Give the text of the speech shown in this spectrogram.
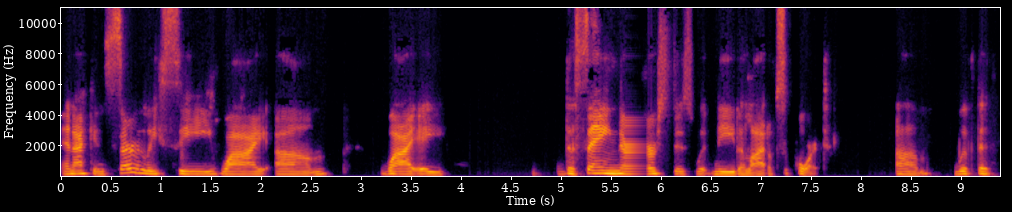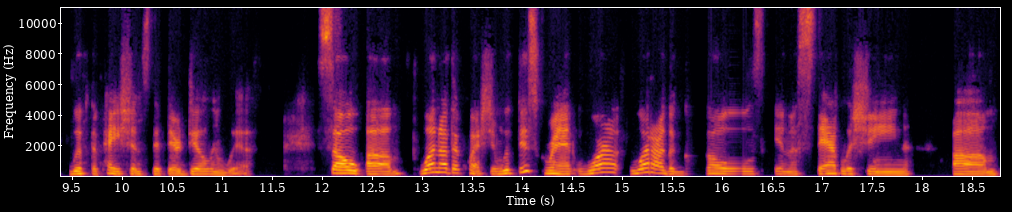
and i can certainly see why um, why a the SANE nurses would need a lot of support um, with the with the patients that they're dealing with. So, um, one other question: with this grant, what what are the goals in establishing um,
